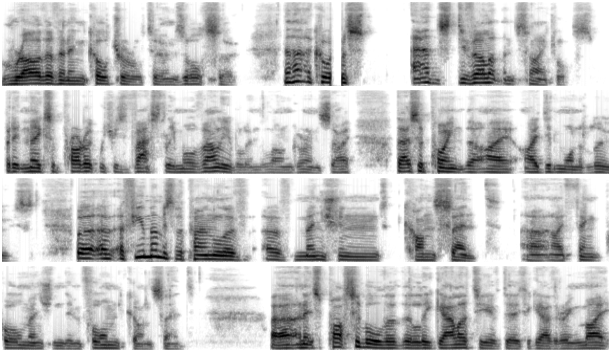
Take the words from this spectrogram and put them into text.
rather than in cultural terms also. Now that, of course, adds development cycles but it makes a product which is vastly more valuable in the long run. So I, that's a point that I, I didn't want to lose. But a, a few members of the panel have, have mentioned consent. Uh, and I think Paul mentioned informed consent. Uh, and it's possible that the legality of data gathering might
